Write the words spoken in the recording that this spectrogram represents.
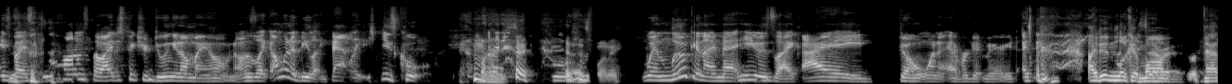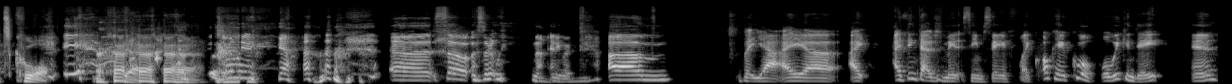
raised by a single mom, so I just pictured doing it on my own. I was like, I'm gonna be like that lady. She's cool. That's funny. when Luke and I met, he was like, I don't want to ever get married. I think I didn't look at mom. That's cool. yeah, Yeah. certainly, yeah. Uh, so certainly not anyway. Um, but yeah, I uh, I I think that just made it seem safe. Like, okay, cool. Well, we can date and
